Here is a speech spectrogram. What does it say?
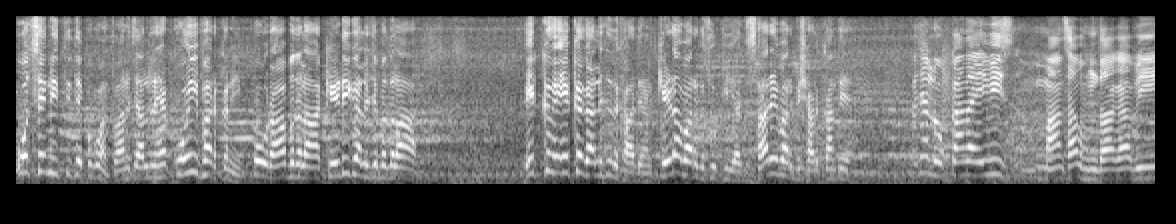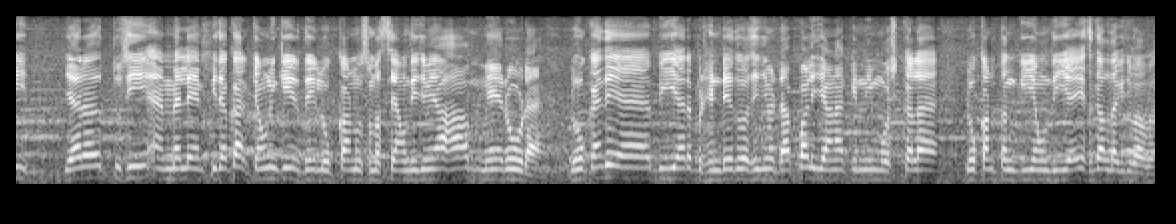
ਉਸੇ ਨੀਤੀ ਤੇ ਭਗਵੰਤ ਮਾਨ ਚੱਲ ਰਿਹਾ। ਕੋਈ ਫ਼ਰਕ ਨਹੀਂ। ਭੋਰਾ ਬਦਲਾ, ਕਿਹੜੀ ਗੱਲ 'ਚ ਬਦਲਾ? ਇੱਕ ਇੱਕ ਗੱਲ 'ਚ ਦਿਖਾ ਦੇਣ। ਕਿਹੜਾ ਵਰਗ ਸੁਖੀ ਅੱਜ ਸਾਰੇ ਵਰਗ ਸੜਕਾਂ ਤੇ ਆ। ਅੱਛਾ, ਲੋਕਾਂ ਦਾ ਇਹ ਵੀ ਮਾਨ ਸਾਹਿਬ ਹੁੰਦਾਗਾ ਵੀ ਯਾਰ ਤੁਸੀਂ ਐਮਐਲਏ ਐਮਪੀ ਦਾ ਘਰ ਕਿਉਂ ਨਹੀਂ ਘੇਰਦੇ? ਲੋਕਾਂ ਨੂੰ ਸਮੱਸਿਆ ਆਉਂਦੀ ਜਿਵੇਂ ਆਹ ਮੇਨ ਰੋਡ ਹੈ। ਲੋਕ ਕਹਿੰਦੇ ਆ ਵੀ ਯਾਰ ਬਠਿੰਡੇ ਤੋਂ ਅਸੀਂ ਜਿਵੇਂ ਡੱਬ ਵਾਲੀ ਜਾਣਾ ਕਿੰਨੀ ਮੁਸ਼ਕਲ ਹੈ ਲੋਕਾਂ ਨੂੰ ਤੰਗੀ ਆਉਂਦੀ ਹੈ। ਇਸ ਗੱਲ ਦਾ ਕੀ ਜਵਾਬ ਹੈ?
